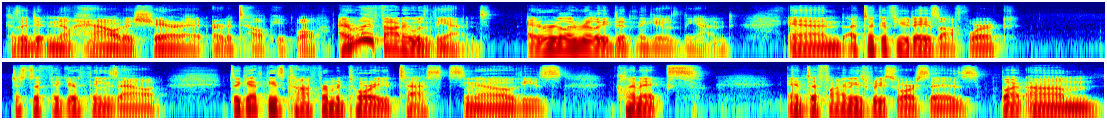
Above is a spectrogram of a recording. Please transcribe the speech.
because I didn't know how to share it or to tell people. I really thought it was the end. I really, really did think it was the end. And I took a few days off work just to figure things out, to get these confirmatory tests, you know, these clinics and to find these resources. But um,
